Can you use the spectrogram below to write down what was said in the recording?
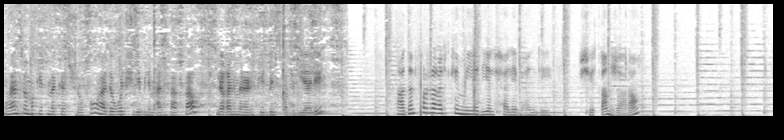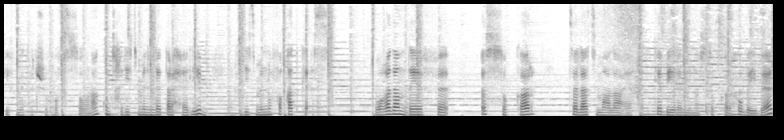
وهانتوما كيف ما كتشوفوا هذا هو الحليب اللي مع الكاكاو اللي غنمرر فيه البسكوت ديالي. غادا نفرغ الكمية ديال الحليب عندي في شي طنجرة. كيف ما كتشوفوا في الصورة كنت خديت من لتر حليب خديت منه فقط كأس. وغادا نضيف السكر ثلاث ملاعق كبيرة من السكر حبيبات.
